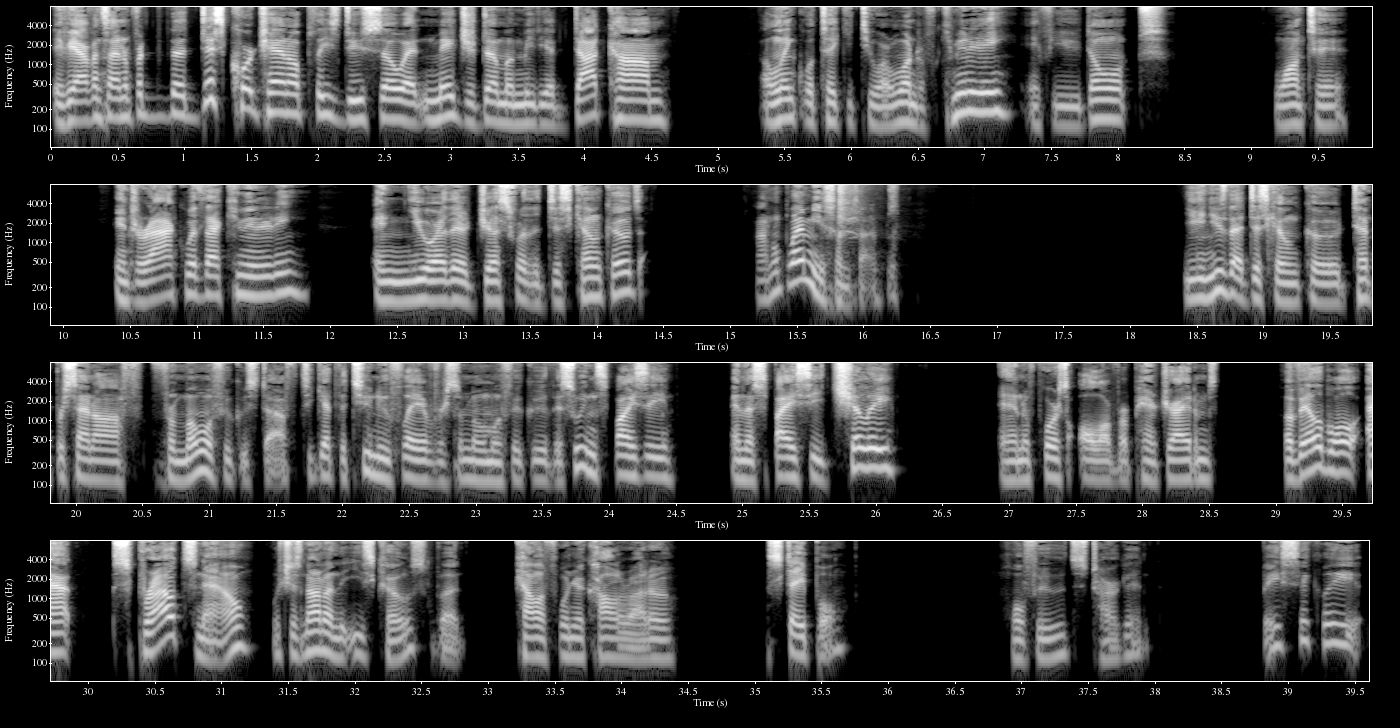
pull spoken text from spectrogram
If you haven't signed up for the Discord channel, please do so at majordomomedia.com. A link will take you to our wonderful community. If you don't want to interact with that community and you are there just for the discount codes, I don't blame you sometimes. you can use that discount code 10% off from Momofuku stuff to get the two new flavors from Momofuku, the sweet and spicy and the spicy chili. And of course, all of our pantry items available at Sprouts now, which is not on the East Coast, but California, Colorado staple. Whole Foods, Target, basically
